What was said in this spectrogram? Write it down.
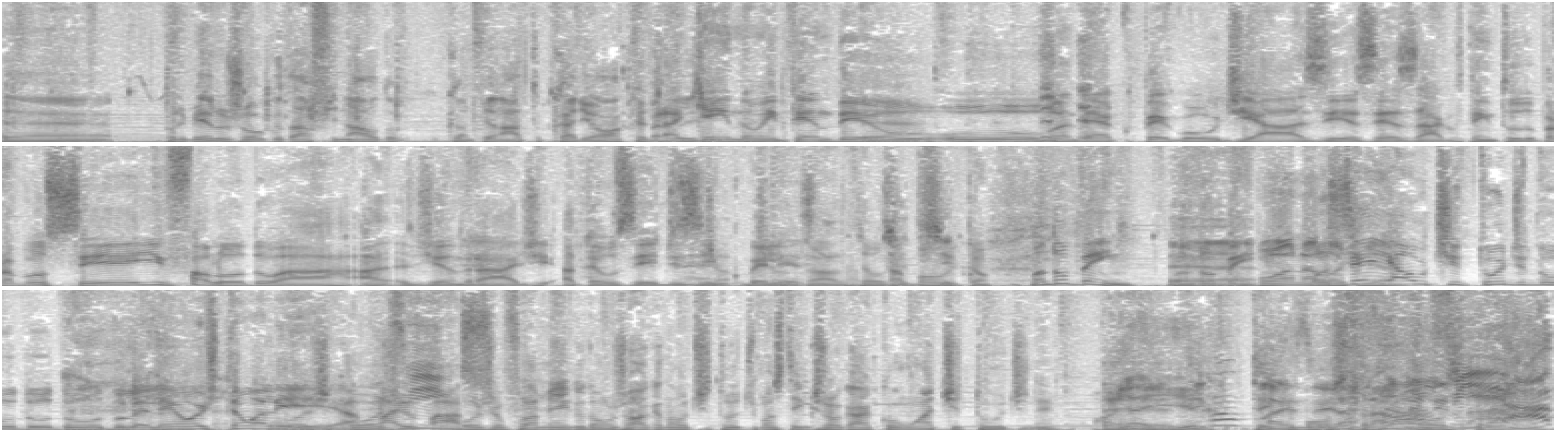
É, primeiro jogo da final do Campeonato Carioca. dois- quem não entendeu, É. o Vandeco pegou o de A a Z, Zezago tem tudo pra você e falou do A de Andrade até o Z de Zico, beleza. Andrade até o tá Z de bom Zico. então. Mandou bem, mandou É, bem. boa analogia. Você e a altitude do, do, do, do Lele hoje estão ali, Hoje, e hoje, o passo. hoje o Flamengo não joga na altitude, mas tem que jogar com atitude, né? Olha aí, tem, que- rapaz, tem que mostrar. é. mostrar.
